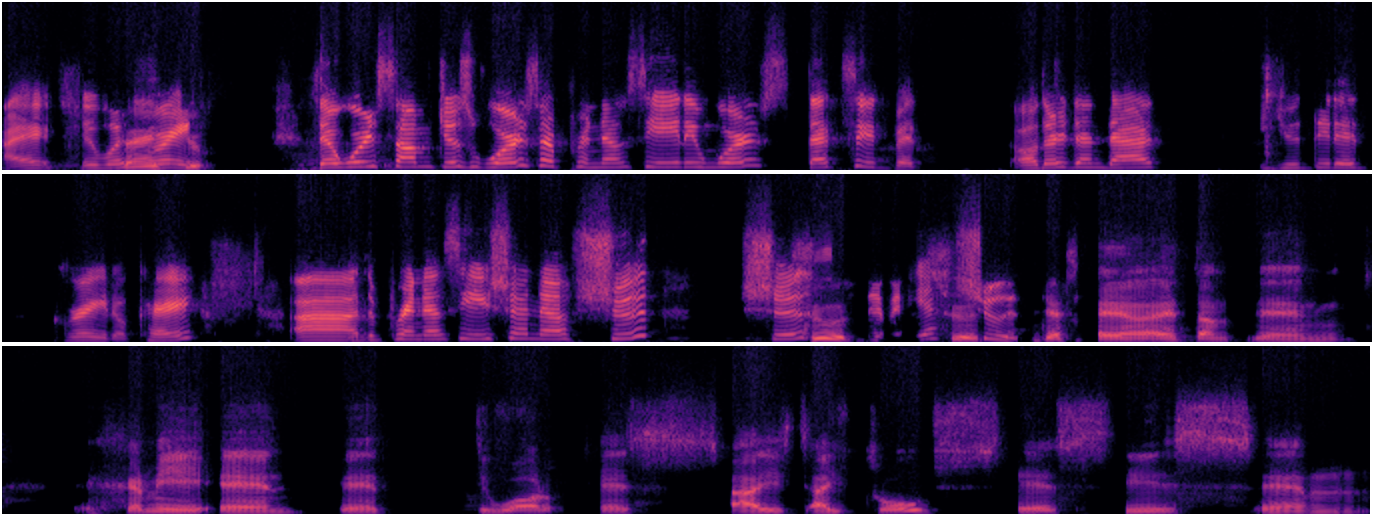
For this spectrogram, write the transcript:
I it was Thank great. you. There were some just words or pronunciating words. That's it. But other than that, you did it great. Okay. Uh, the pronunciation of should, should, Should, debería, should. should. Yes, uh, um, um, hear me, and uh, the word is, I, I told is, is, um,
